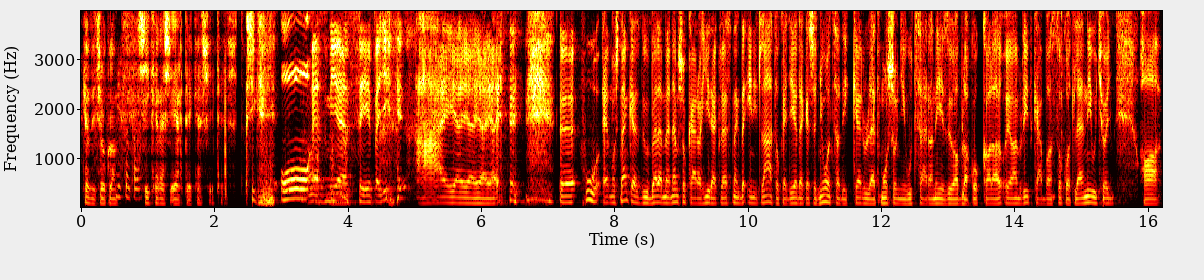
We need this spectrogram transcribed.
Kezi csokra. Sikeres értékesítést. Siker- Ó, ez milyen szép. Egy... Ájjajajajaj. Hú, e, most nem kezdül bele, mert nem sokára hírek lesznek, de én itt látok egy érdekes, egy nyolcadik kerület Mosonyi utcára néző ablakokkal, olyan ritkábban szokott lenni, úgyhogy ha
